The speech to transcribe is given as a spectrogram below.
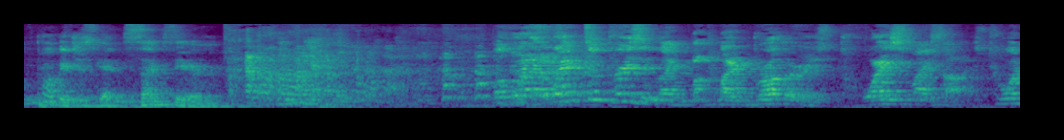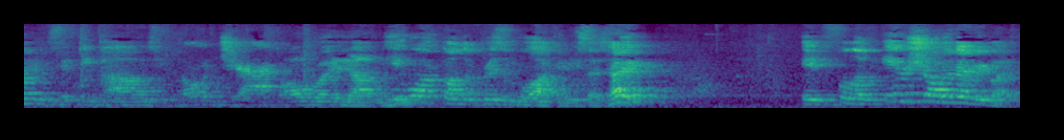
I'm probably just getting sexier. but when I went to prison, like, my, my brother is twice my size, 250 pounds. He's all jacked, all roided up. And he walked on the prison block and he says, Hey, in full of earshot of everybody.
